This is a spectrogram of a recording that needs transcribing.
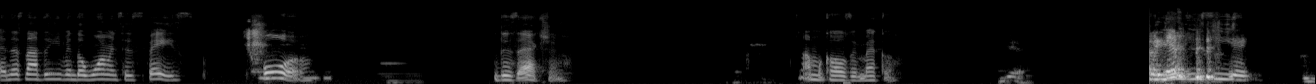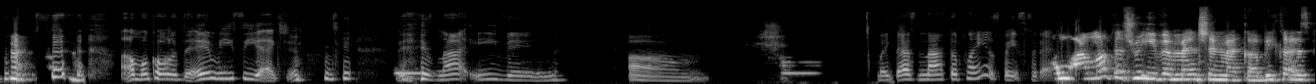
And that's not even the warranted space for this action. I'm gonna call it Mecca. Yeah. M-E-C-A. I'm gonna call it the MEC action. It's not even um like that's not the playing space for that. Oh, I love that you even mentioned Mecca because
